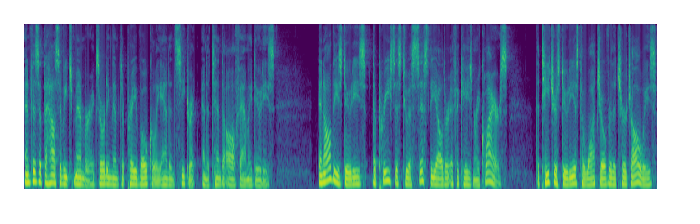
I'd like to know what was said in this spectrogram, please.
and visit the house of each member, exhorting them to pray vocally and in secret and attend to all family duties. In all these duties, the priest is to assist the elder if occasion requires. The teacher's duty is to watch over the church always,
